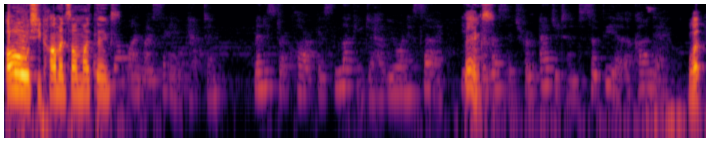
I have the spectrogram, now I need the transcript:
Oh, she comments on my things. If you don't mind my saying, Captain, Minister Clark is lucky to have you on his side. You Thanks. Have a message from Adjutant Sophia Akande. What?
